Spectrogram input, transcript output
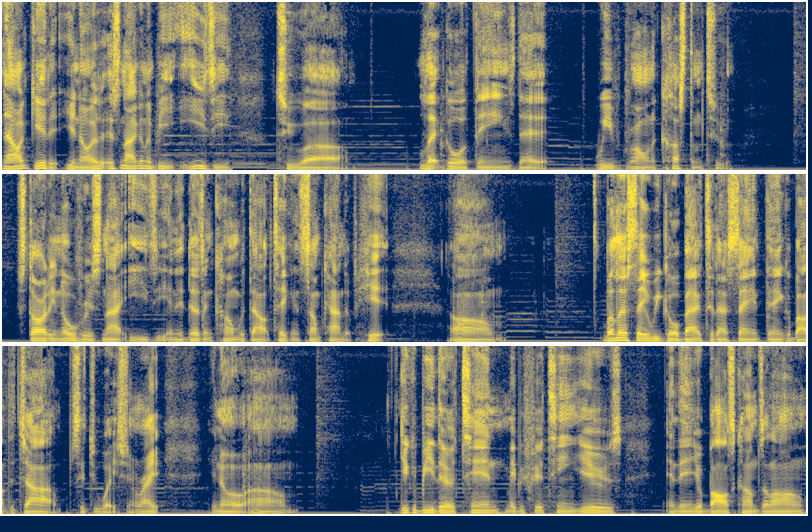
Now I get it. You know, it's not going to be easy to uh, let go of things that we've grown accustomed to. Starting over is not easy and it doesn't come without taking some kind of hit. Um, but let's say we go back to that same thing about the job situation, right? You know, um, you could be there 10, maybe 15 years, and then your boss comes along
